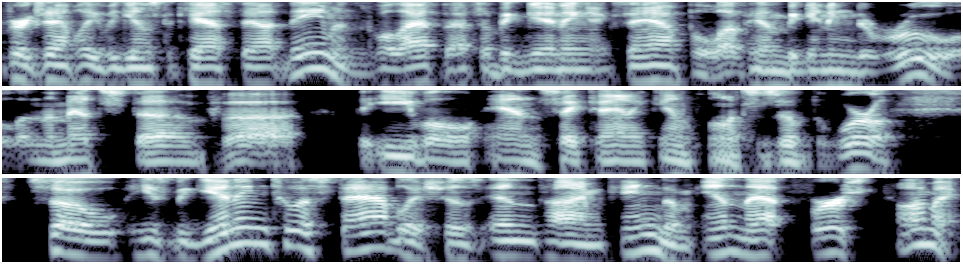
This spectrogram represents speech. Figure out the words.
for example, he begins to cast out demons. Well, that that's a beginning example of him beginning to rule in the midst of uh, the evil and satanic influences of the world. So he's beginning to establish his end time kingdom in that first coming.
